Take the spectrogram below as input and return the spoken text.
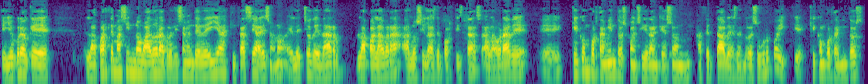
que yo creo que la parte más innovadora precisamente de ella quizás sea eso, ¿no? El hecho de dar la palabra a los y las deportistas a la hora de eh, qué comportamientos consideran que son aceptables dentro de su grupo y qué comportamientos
